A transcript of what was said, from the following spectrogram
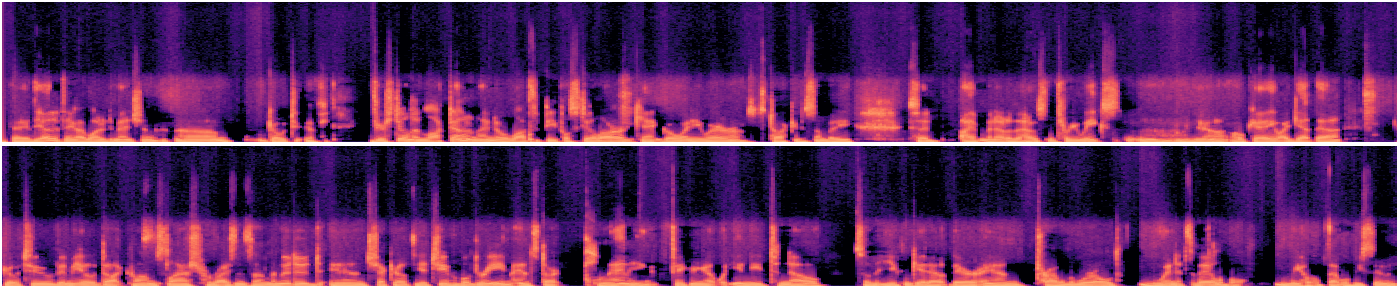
Okay. The other thing I wanted to mention, um, go to if, if you're still in lockdown, and I know lots of people still are and can't go anywhere. I was just talking to somebody said I haven't been out of the house in three weeks. Mm, yeah, okay, I get that. Go to vimeo.com slash horizons unlimited and check out the achievable dream and start planning, figuring out what you need to know so that you can get out there and travel the world when it's available. We hope that will be soon.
